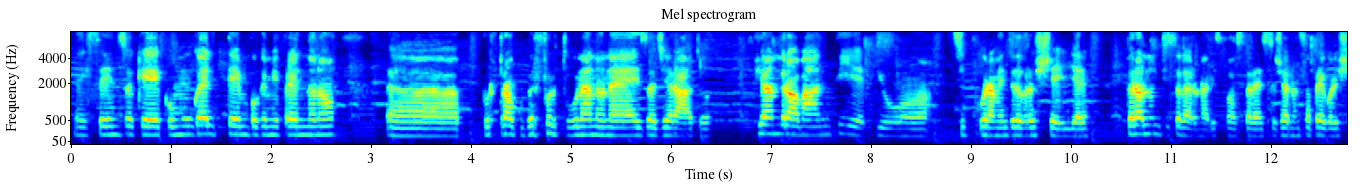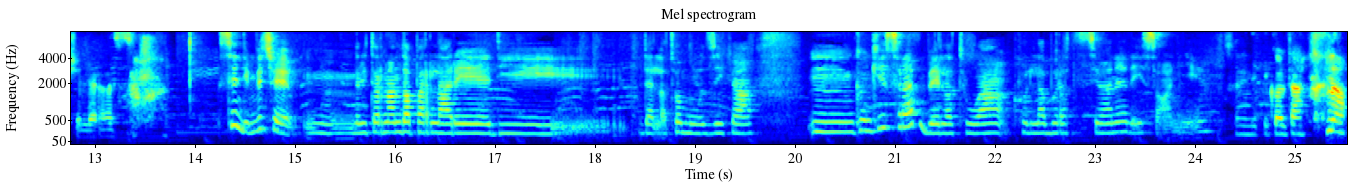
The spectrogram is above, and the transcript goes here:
nel senso che comunque il tempo che mi prendono, eh, purtroppo per fortuna, non è esagerato. Più andrò avanti e più eh, sicuramente dovrò scegliere. Però non ti so dare una risposta adesso, cioè non saprei quale scegliere adesso. Senti, invece, mh, ritornando a parlare di- della tua musica, mh, con chi sarebbe la tua collaborazione dei sogni? Sono in difficoltà. No,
